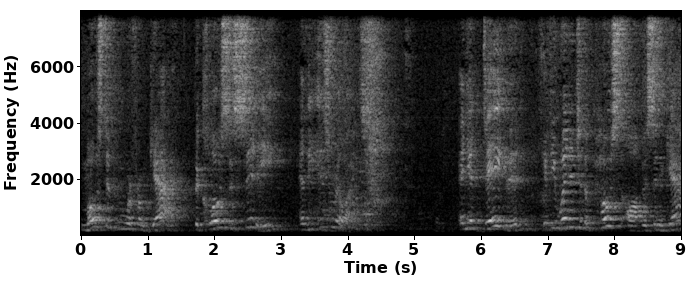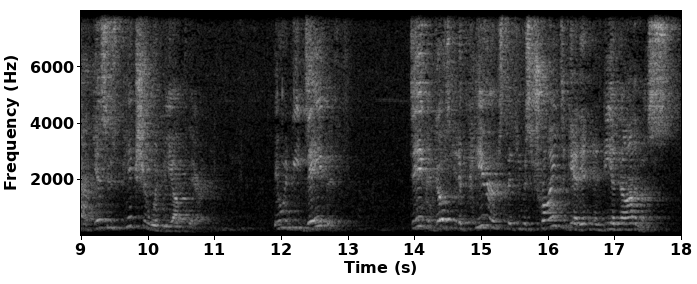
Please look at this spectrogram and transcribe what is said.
most of whom were from Gath, the closest city, and the Israelites? And yet David, if he went into the post office in Gath, guess whose picture would be up there? It would be David. David goes, it appears that he was trying to get in and be anonymous,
